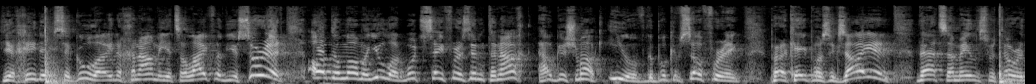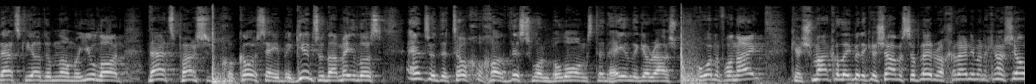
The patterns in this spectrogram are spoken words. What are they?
Yechide Segula in a Chanami. It's a life of Yisurid. Adam Lama Yulad. Which sefer is in Tanakh? How Geshmak. Iyuv, the book of suffering. Parakei Posik Zayin. That's Amelus Torah. That's Ki Adam Lama Yulad. That's Parshat Chokose. It begins with Amelus, ends with the Tochacha. This one belongs to the Heilige Rashbi. A wonderful night. Keshmak Alei B'Dekasham Saped. Racharani Manakashom.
